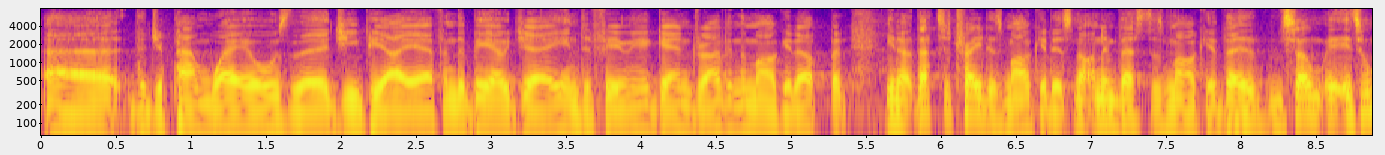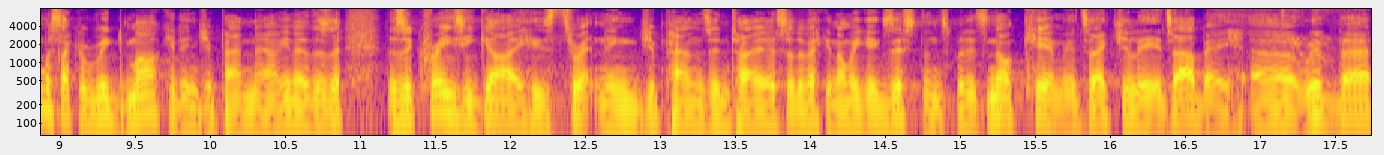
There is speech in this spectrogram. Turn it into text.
the Japan whales, the GP GPIF and the BOJ interfering again, driving the market up. But, you know, that's a trader's market. It's not an investor's market. They're, so it's almost like a rigged market in Japan now. You know, there's a, there's a crazy guy who's threatening Japan's entire sort of economic existence. But it's not Kim. It's actually, it's Abe uh, with, uh,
